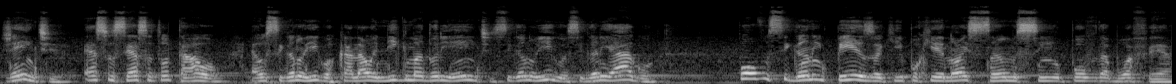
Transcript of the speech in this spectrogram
Gente, é sucesso total. É o Cigano Igor, canal Enigma do Oriente. Cigano Igor, Cigano Iago. Povo cigano em peso aqui, porque nós somos sim o povo da boa fé.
